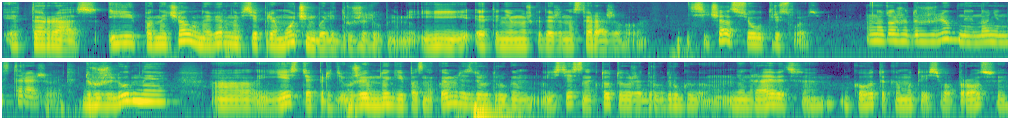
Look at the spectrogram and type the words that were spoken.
Это раз. И поначалу, наверное, все прям очень были дружелюбными, и это немножко даже настораживало. Сейчас все утряслось. Но тоже дружелюбные, но не настораживают. Дружелюбные, есть, уже многие познакомились друг с другом. Естественно, кто-то уже друг другу не нравится, у кого-то кому-то есть вопросы.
